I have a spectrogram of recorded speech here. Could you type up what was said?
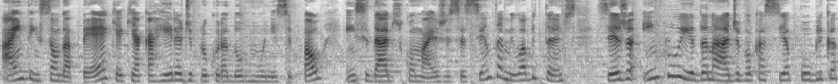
A intenção da PEC é que a carreira de procurador municipal em cidades com mais de 60 mil habitantes seja incluída na advocacia pública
